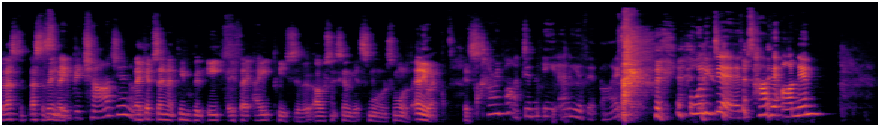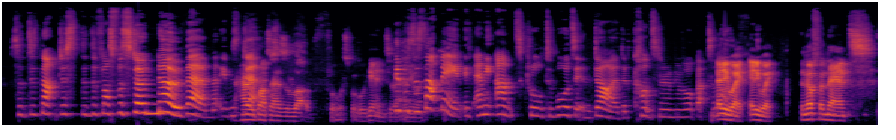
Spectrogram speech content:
but that's the, that's the thing. They, recharging? Or... they kept saying that people could eat if they ate pieces of it. Obviously, it's going to get smaller and smaller. But anyway, But it's. Harry Potter didn't eat any of it, right? All he did was have it on him. So did that just did the Philosopher's Stone know then that he was Harry dead? Potter has a lot of flaws, but we'll get into that. Yeah, but anyway. does that mean if any ants crawled towards it and died, they'd constantly be brought back to life? Anyway, anyway, enough of ants.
